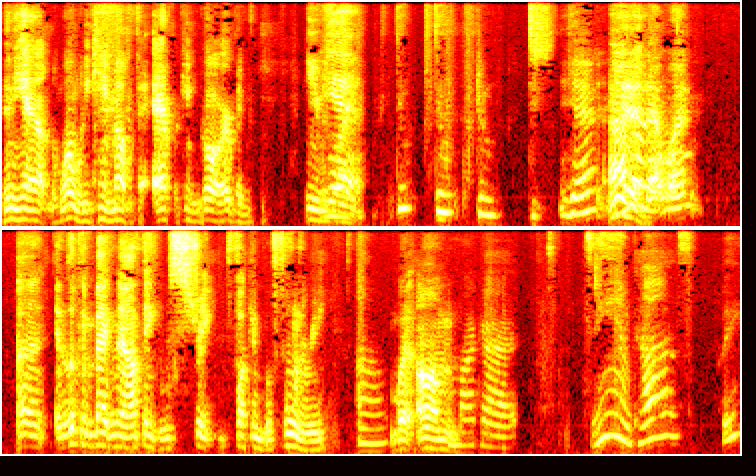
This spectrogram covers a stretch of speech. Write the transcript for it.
he had the one when he came out with the African garb and he was Yeah. like, Do, do, do, do. Yeah, I know that one. uh, and looking back now, I think it was straight fucking buffoonery. Oh, But oh um, my god. Damn, Cos. Please.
